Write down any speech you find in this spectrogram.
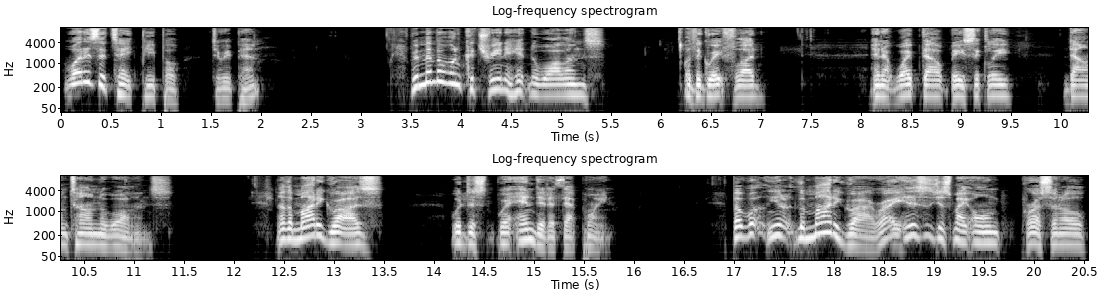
what does it take people to repent? Remember when Katrina hit New Orleans with the Great Flood? And it wiped out basically downtown New Orleans. Now the Mardi Gras were just were ended at that point. But you know, the Mardi Gras, right? This is just my own personal,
